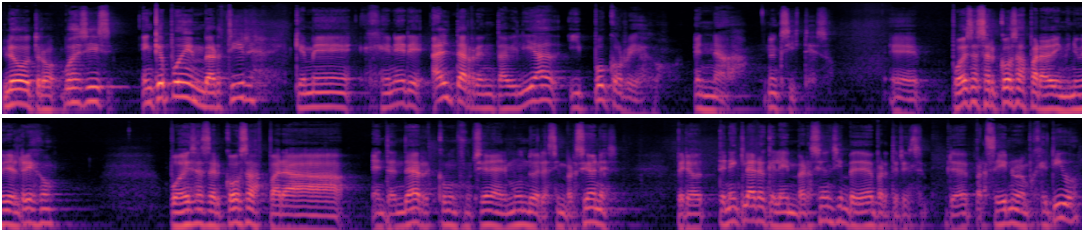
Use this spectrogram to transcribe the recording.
Lo otro, vos decís, ¿en qué puedo invertir que me genere alta rentabilidad y poco riesgo? En nada, no existe eso. Eh, podés hacer cosas para disminuir el riesgo, podés hacer cosas para entender cómo funciona el mundo de las inversiones, pero tené claro que la inversión siempre debe, perseguir un objetivo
